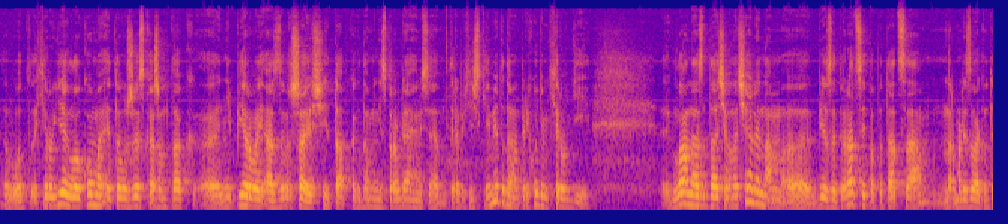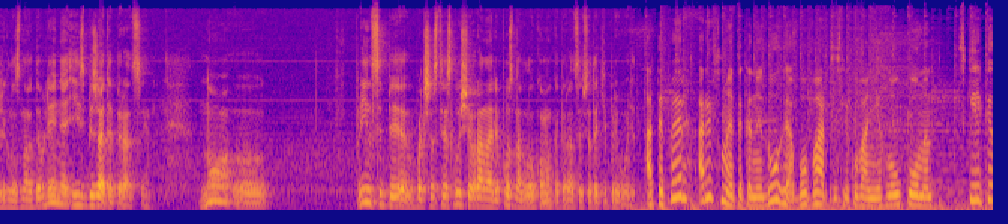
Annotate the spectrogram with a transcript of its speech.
Вот. Хирургия глаукомы – это уже, скажем так, э, не первый, а завершающий этап, когда мы не справляемся терапевтическими методами, мы переходим к хирургии. Главная задача вначале нам э, без операции попытаться нормализовать внутриглазное давление и избежать операции. Но, в принципе, в большинстве случаев рано или поздно глаукома к операции все-таки приводит. А тепер арифметика недуги або вартість лікування глаукоми. Скільки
